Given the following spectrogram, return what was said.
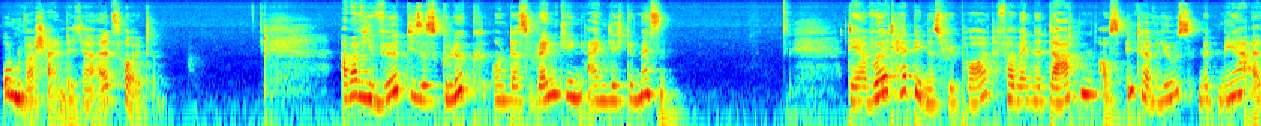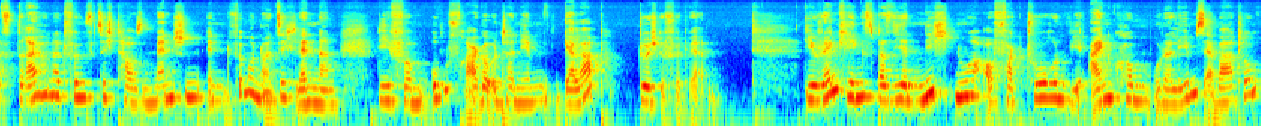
unwahrscheinlicher als heute. Aber wie wird dieses Glück und das Ranking eigentlich gemessen? Der World Happiness Report verwendet Daten aus Interviews mit mehr als 350.000 Menschen in 95 Ländern, die vom Umfrageunternehmen Gallup durchgeführt werden. Die Rankings basieren nicht nur auf Faktoren wie Einkommen oder Lebenserwartung,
